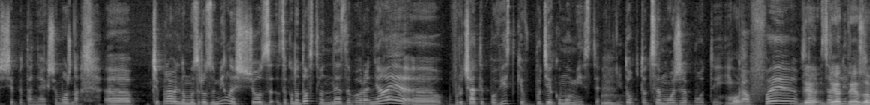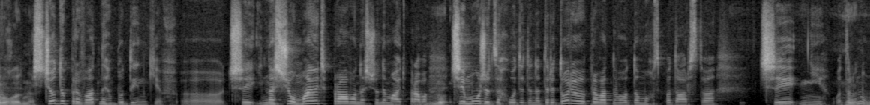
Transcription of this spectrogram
Ще питання, якщо можна. Е, Чи правильно ми зрозуміли, що законодавство не забороняє е, вручати повістки в будь-якому місці? Ні. Тобто це може бути і Може. кафе, Де, вза- де, де завгодно. Щодо приватних будинків, е, чи на що мають право, на що не мають права? Ну, Чи можуть заходити на територію приватного домогосподарства, чи ні? От, Ну, ну,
